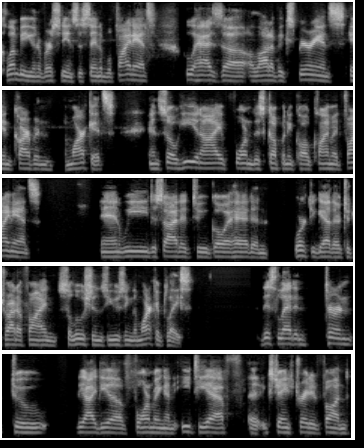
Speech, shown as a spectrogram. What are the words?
Columbia University in sustainable finance, who has uh, a lot of experience in carbon markets. And so he and I formed this company called Climate Finance and we decided to go ahead and work together to try to find solutions using the marketplace. This led in turn to the idea of forming an ETF, uh, exchange traded fund,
